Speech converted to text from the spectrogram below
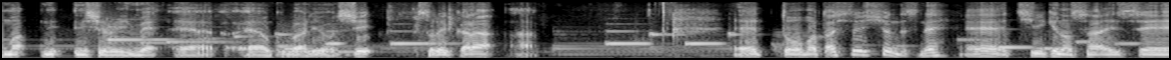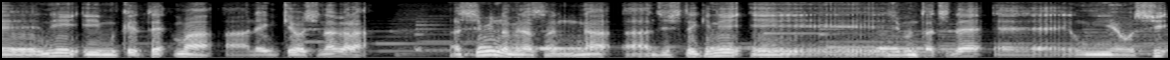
ま、2, 種類目、えー、お配りをし、それから、えっと、私と一緒にですね、えー、地域の再生に向けて、まあ、連携をしながら、市民の皆さんが自主的に、えー、自分たちで、えー、運営をし、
